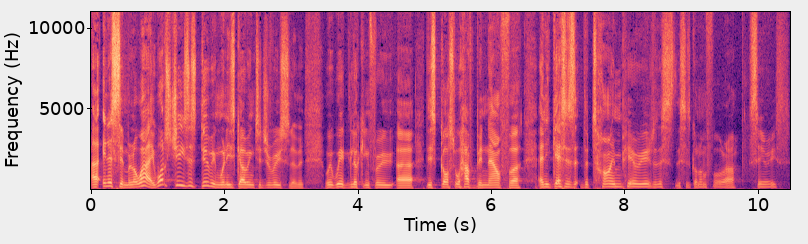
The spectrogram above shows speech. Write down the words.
uh, in a similar way. What's Jesus doing when he's going to Jerusalem? We're, we're looking through uh, this gospel, have been now for any guesses at the time period this, this has gone on for our series?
